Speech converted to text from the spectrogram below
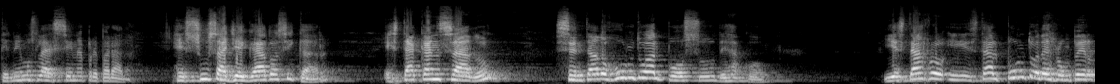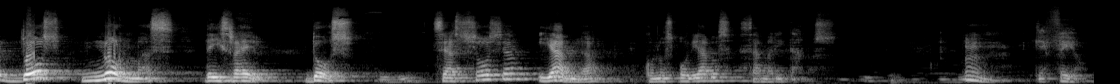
tenemos la escena preparada. Jesús ha llegado a Sicar, está cansado, sentado junto al pozo de Jacob. Y está, y está al punto de romper dos normas de Israel. Dos. Se asocia y habla con los odiados samaritanos. Mm, qué feo.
